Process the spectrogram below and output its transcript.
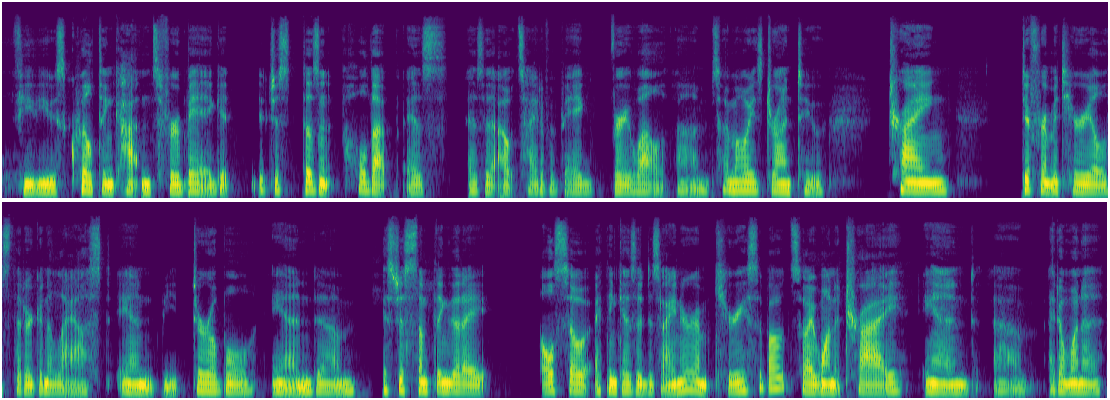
if you use quilting cottons for a bag, it it just doesn't hold up as as the outside of a bag very well. Um, so I'm always drawn to trying different materials that are going to last and be durable. And um, it's just something that I also, I think, as a designer, I'm curious about. So I want to try, and um, I don't want to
